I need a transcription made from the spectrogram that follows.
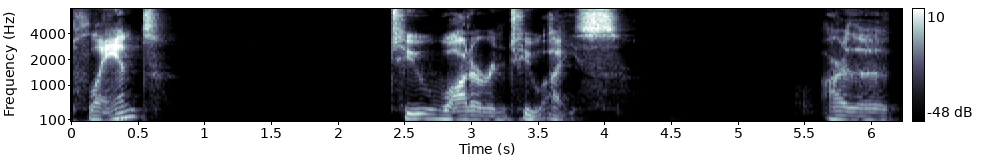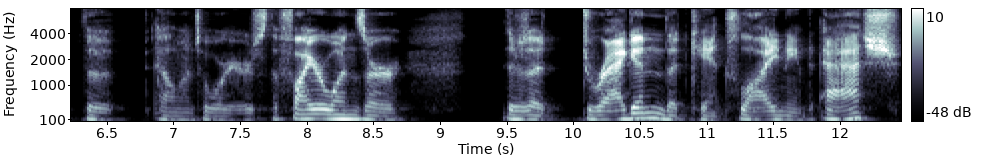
plant, two water, and two ice are the the elemental warriors. The fire ones are there's a dragon that can't fly named Ash.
